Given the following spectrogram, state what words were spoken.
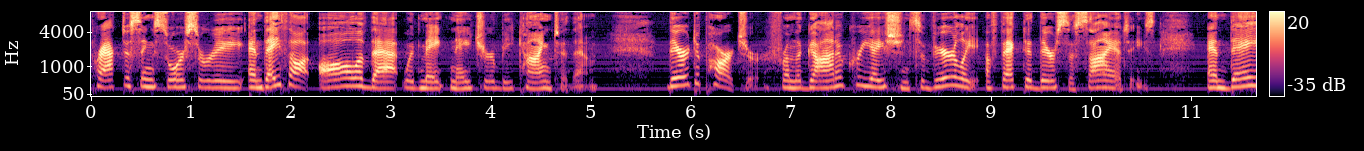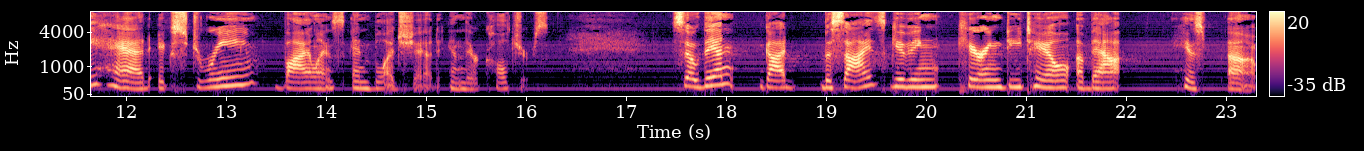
practicing sorcery, and they thought all of that would make nature be kind to them. Their departure from the God of creation severely affected their societies, and they had extreme violence and bloodshed in their cultures. So then, God, besides giving caring detail about his uh,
